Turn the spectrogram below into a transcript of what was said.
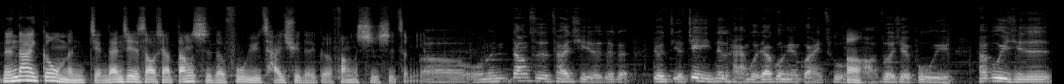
能大概跟我们简单介绍一下当时的富裕采取的一个方式是怎么样？呃，我们当时采取的这个有有建议那个海洋国家公园管理处啊做一些富裕。它富裕其实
